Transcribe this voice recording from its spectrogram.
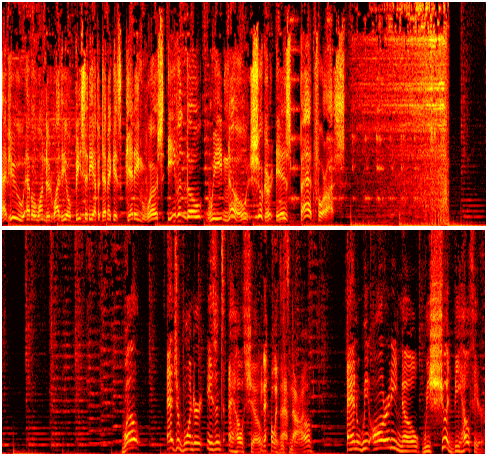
Have you ever wondered why the obesity epidemic is getting worse even though we know sugar is bad for us? Well, Edge of Wonder isn't a health show. No, it is not. all. And we already know we should be healthier.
